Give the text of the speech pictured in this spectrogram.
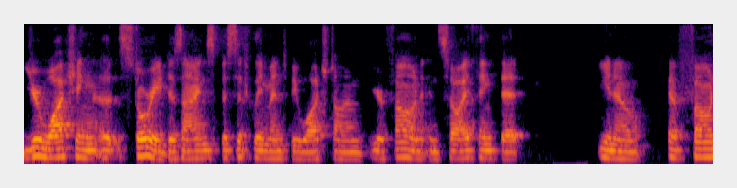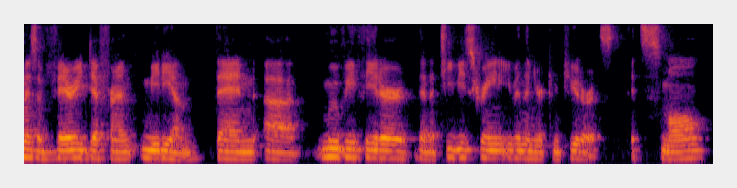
you're watching a story designed specifically meant to be watched on your phone. And so I think that, you know, a phone is a very different medium than a movie theater, than a TV screen, even than your computer. It's it's small.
